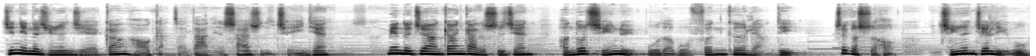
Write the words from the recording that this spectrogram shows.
今年的情人节刚好赶在大年三十的前一天，面对这样尴尬的时间，很多情侣不得不分隔两地。这个时候，情人节礼物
